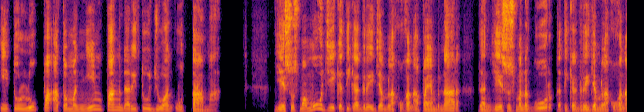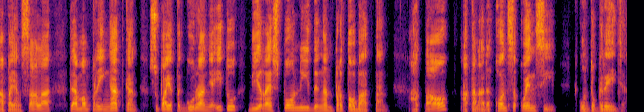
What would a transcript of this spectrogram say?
itu lupa atau menyimpang dari tujuan utama. Yesus memuji ketika gereja melakukan apa yang benar, dan Yesus menegur ketika gereja melakukan apa yang salah, dan memperingatkan supaya tegurannya itu diresponi dengan pertobatan, atau akan ada konsekuensi untuk gereja.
